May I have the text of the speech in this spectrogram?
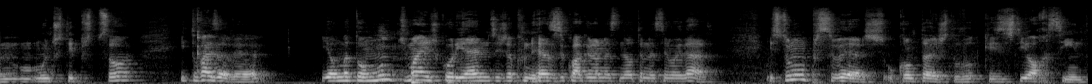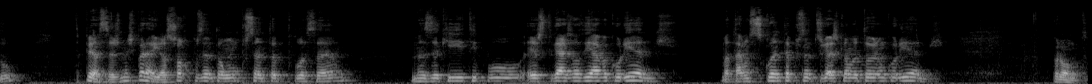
muitos tipos de pessoas. E tu vais a ver, e ele matou muitos mais coreanos e japoneses e qualquer outra nacionalidade. E se tu não perceberes o contexto do, que existia ao recinto, tu pensas, mas espera aí, eles só representam 1% da população, mas aqui, tipo, este gajo odiava coreanos. Mataram 50% dos gajos que ele matou eram coreanos. Pronto.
